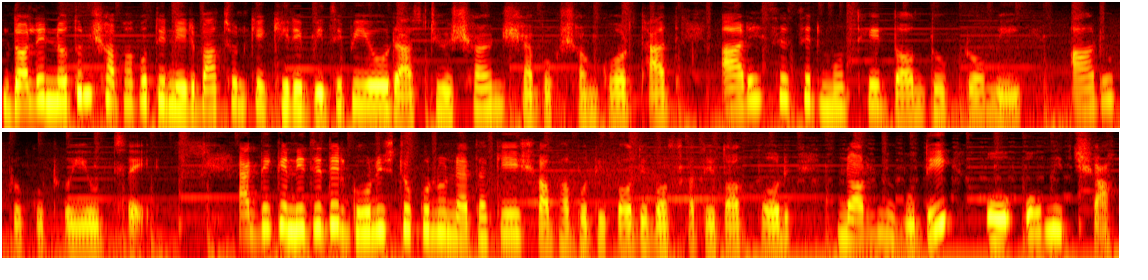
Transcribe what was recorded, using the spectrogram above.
দলের নতুন সভাপতি নির্বাচনকে ঘিরে বিজেপি ও রাষ্ট্রীয় স্বয়ংসেবক সংঘ অর্থাৎ আরএসএস এর মধ্যে দ্বন্দ্বক্রমে আরও প্রকট হয়ে উঠছে। একদিকে নিজেদের ঘনিষ্ঠ কোনো নেতাকে সভাপতি পদে বসাতে তৎপর নরেন্দ্র মোদী ও অমিত শাহ।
